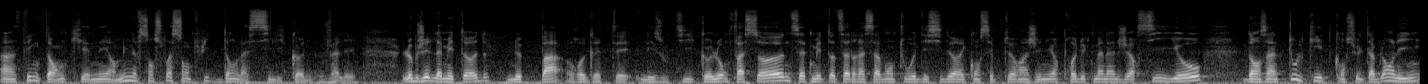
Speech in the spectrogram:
un think tank qui est né en 1968 dans la Silicon Valley. L'objet de la méthode, ne pas regretter les outils que l'on façonne. Cette méthode s'adresse avant tout aux décideurs et concepteurs, ingénieurs, product managers, CEO. Dans un toolkit consultable en ligne,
